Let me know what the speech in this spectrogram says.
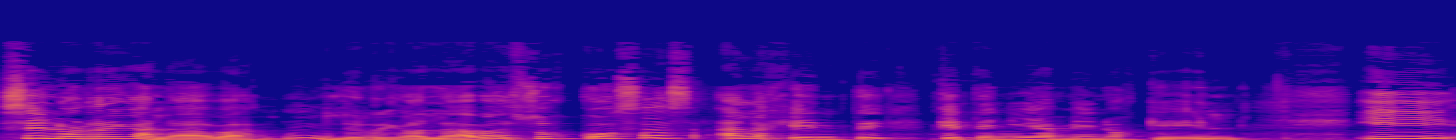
se lo regalaba. Mm, le regalaba sus cosas a la gente que tenía menos que él. Y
